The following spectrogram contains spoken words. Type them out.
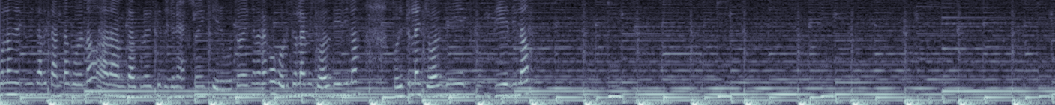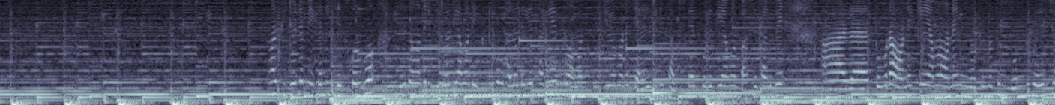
বললাম যে, তুমি তাহলে চানটা করে নাও, আর আমি তারপরে হচ্ছে দুজনে একসঙ্গে খেয়ে নেব। তো এখানে দেখো, হরিতলায় আমি জল দিয়ে দিলাম। হরিতলায় জল দিয়ে দিয়ে দিলাম। করব। যদি তোমাদের ভিডিওটি আমার একটুকু ভালো লেগে থাকে, তো আমার ভিডিও মানে চ্যানেলটিকে সাবস্ক্রাইব করে দিয়ে আমার পাশে থাকবে। আর তোমরা অনেকেই আমার অনেক নতুন নতুন বন্ধু হয়েছো।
